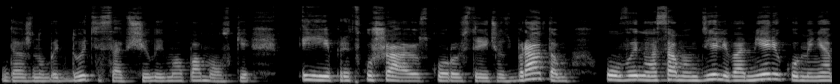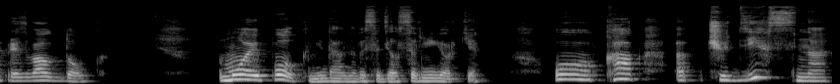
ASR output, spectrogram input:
Должно быть, Доти сообщила ему о помолвке. «И предвкушаю скорую встречу с братом. Увы, на самом деле в Америку меня призвал долг». «Мой полк недавно высадился в Нью-Йорке». «О, как э, чудесно!»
